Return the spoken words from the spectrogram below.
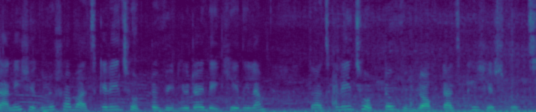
জানি, সেগুলো সব আজকের এই ছোট্ট ভিডিওটায় দেখিয়ে দিলাম। তো আজকের এই ছোট্ট ব্লগটা আজকে শেষ করছি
